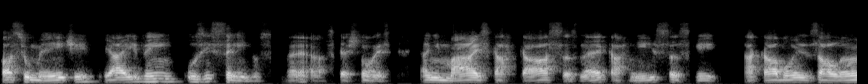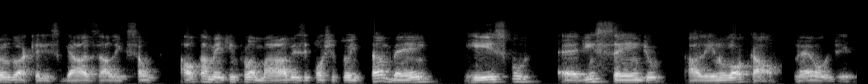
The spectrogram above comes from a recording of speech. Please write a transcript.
facilmente, e aí vem os incêndios, né, as questões, animais, carcaças, né, carniças que acabam exalando aqueles gases ali que são altamente inflamáveis e constituem também risco é, de incêndio ali no local, né, onde...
